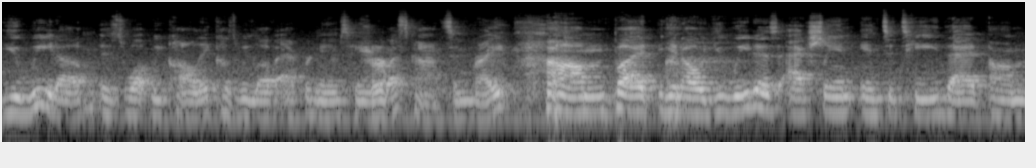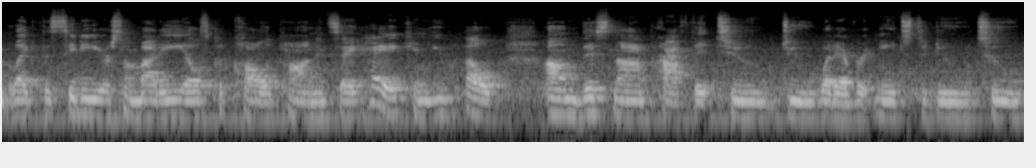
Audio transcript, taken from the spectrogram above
UEDA is what we call it because we love acronyms here sure. in Right? um, but you know, UEDA is actually an entity that, um, like the city or somebody else, could call upon and say, "Hey, can you help um, this nonprofit to do whatever it needs to do to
